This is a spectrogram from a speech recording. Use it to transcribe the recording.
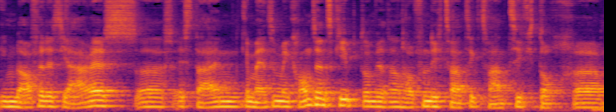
im Laufe des Jahres äh, es da einen gemeinsamen Konsens gibt und wir dann hoffentlich 2020 doch äh,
